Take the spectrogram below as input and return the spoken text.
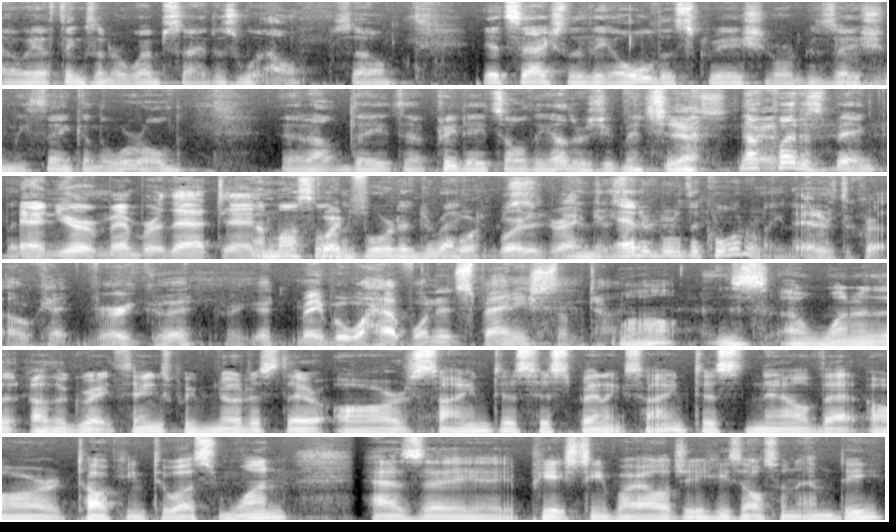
Uh, we have things on our website as well. So it's actually the oldest creation organization we think in the world. It outdates, uh, predates all the others you mentioned. Yes. Not and- quite as big, but And you're a member of that. And I'm also on the board of directors. Board of directors. And the editor of the quarterly. Editor of the cor- Okay, very good, very good. Maybe we'll have one in Spanish sometime. Well, this, uh, one of the other great things we've noticed there are scientists, Hispanic scientists now that are talking to us. One has a, PhD in biology. He's also an MD,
